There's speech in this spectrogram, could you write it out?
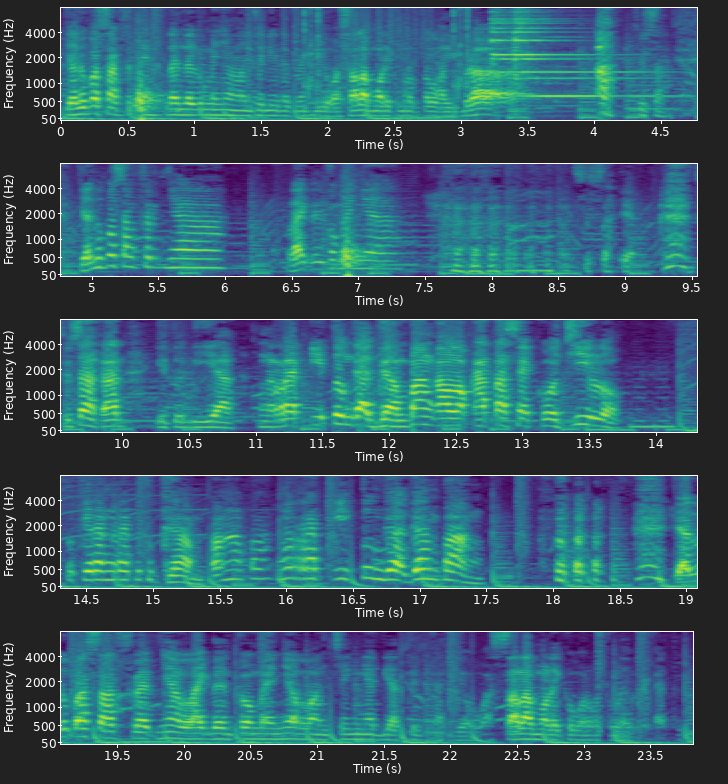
Jangan lupa subscribe-nya, dan yang lanjut di video. Wassalamualaikum warahmatullahi wabarakatuh. Ah, susah. Jangan lupa subscribe-nya, like dan komennya. susah ya, susah kan? Itu dia nge-rap itu nggak gampang kalau kata Sekoji loh. Lu kira nge-rap itu gampang apa? Nge-rap itu nggak gampang. Jangan lupa subscribe-nya, like dan komennya, loncengnya diaktifkan. Yo, wassalamualaikum warahmatullahi wabarakatuh.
